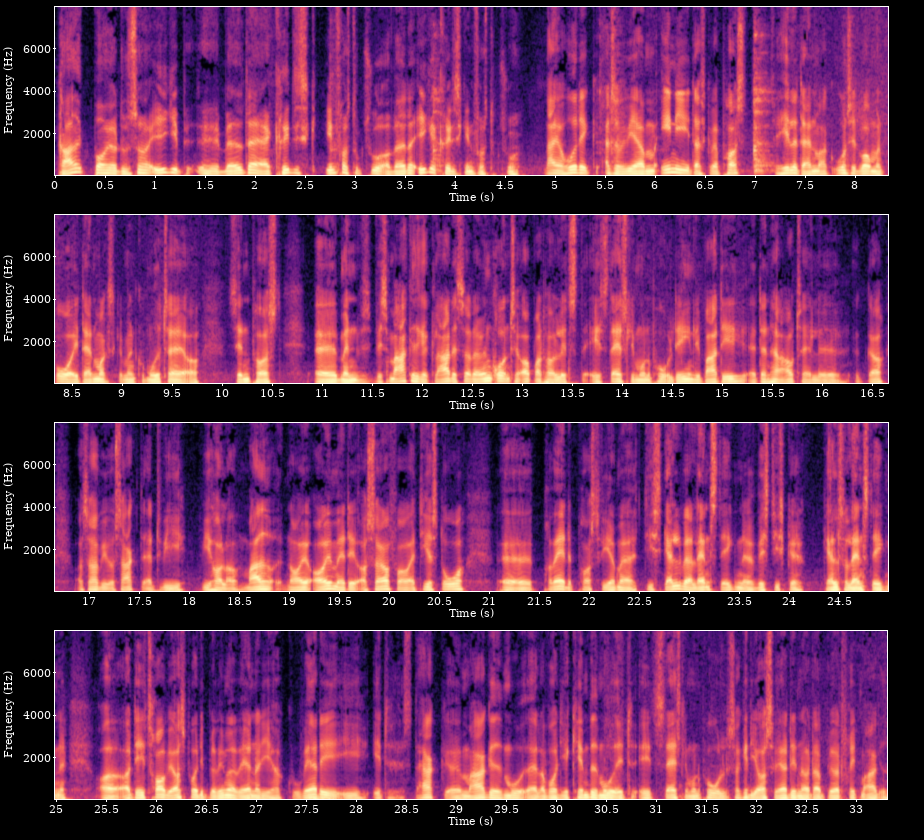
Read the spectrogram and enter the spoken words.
grædbøjer du så ikke, øh, hvad der er kritisk infrastruktur, og hvad der ikke er kritisk infrastruktur? Nej, overhovedet ikke. Altså, vi er enige i, at der skal være post til hele Danmark. Uanset hvor man bor i Danmark, skal man kunne modtage og sende post. Øh, men hvis markedet kan klare det, så er der jo ingen grund til at opretholde et, et statsligt monopol. Det er egentlig bare det, at den her aftale øh, gør. Og så har vi jo sagt, at vi, vi holder meget nøje øje med det og sørger for, at de her store øh, private postfirmaer, de skal være landstækkende, hvis de skal kalde sig landstækkende. Og, og det tror vi også på, at de bliver ved med at være, når de har kunne være det i et stærkt øh, marked mod, eller hvor de har kæmpet mod et, et statsligt monopol, så kan de også være det, når der bliver et frit marked.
